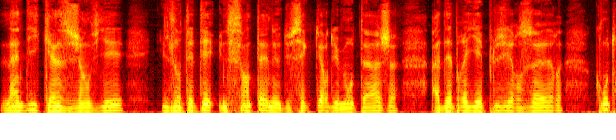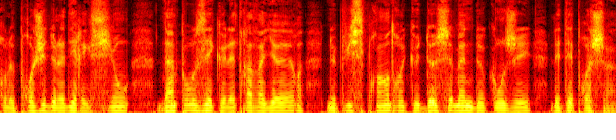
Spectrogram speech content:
Lundi 15 janvier, ils ont été une centaine du secteur du montage à débrayer plusieurs heures contre le projet de la direction d'imposer que les travailleurs ne puissent prendre que deux semaines de congés l'été prochain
